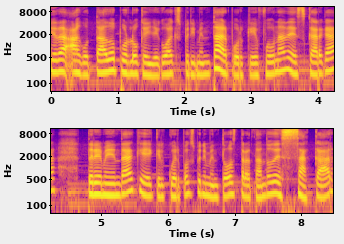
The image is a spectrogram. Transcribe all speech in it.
queda agotado por lo que llegó a experimentar, porque fue una descarga tremenda que, el cuerpo experimentó tratando de sacar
